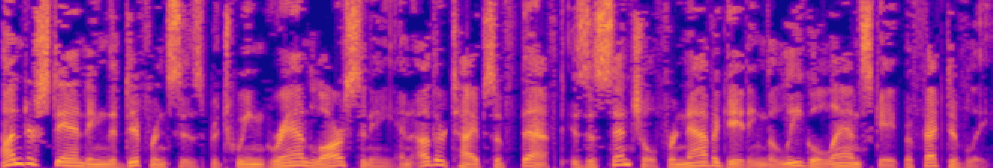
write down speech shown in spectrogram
Understanding the differences between grand larceny and other types of theft is essential for navigating the legal landscape effectively.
